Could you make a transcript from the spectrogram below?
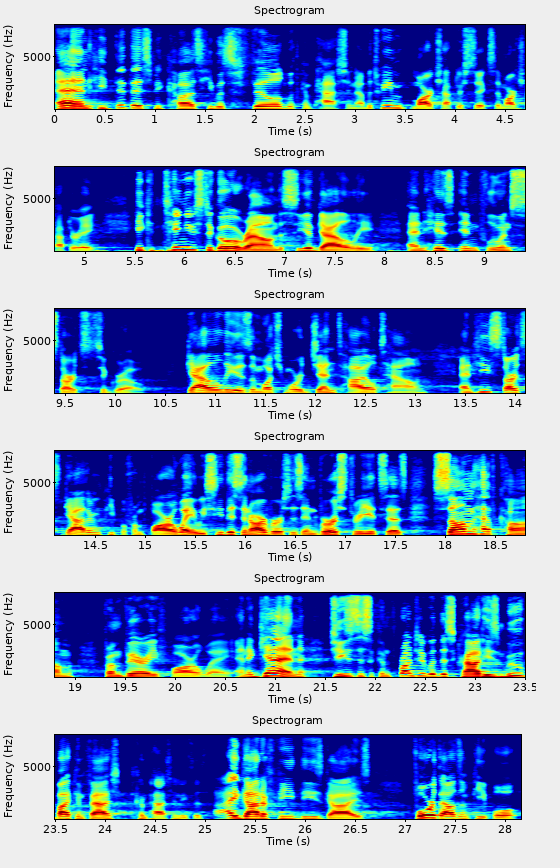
And he did this because he was filled with compassion. Now, between Mark chapter 6 and Mark chapter 8, he continues to go around the Sea of Galilee, and his influence starts to grow. Galilee is a much more Gentile town, and he starts gathering people from far away. We see this in our verses. In verse 3, it says, Some have come from very far away. And again, Jesus is confronted with this crowd. He's moved by compassion. He says, I got to feed these guys. 4,000 people.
